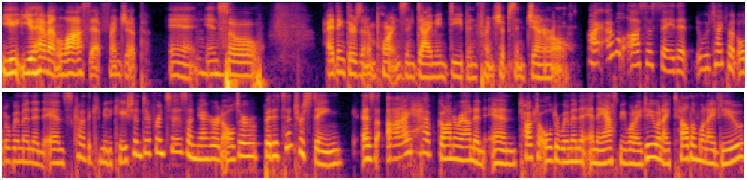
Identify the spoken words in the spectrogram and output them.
you you haven't lost that friendship and mm-hmm. and so i think there's an importance in diving deep in friendships in general I, I, will also say that we've talked about older women and, and kind of the communication differences on younger and older, but it's interesting as I have gone around and, and talked to older women and they ask me what I do and I tell them what I do,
